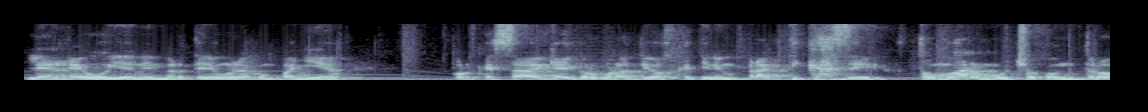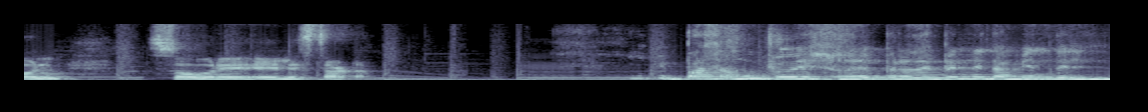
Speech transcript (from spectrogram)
le rehuyen a invertir en una compañía porque sabe que hay corporativos que tienen prácticas de tomar mucho control sobre el startup. Y pasa mucho eso, ¿eh? pero depende también del,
